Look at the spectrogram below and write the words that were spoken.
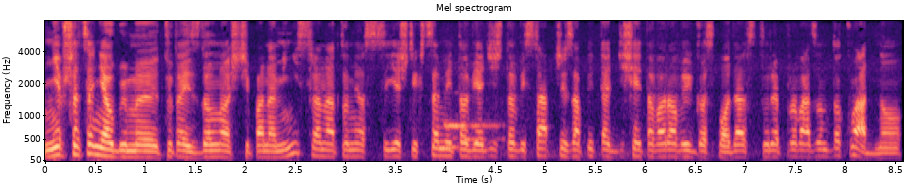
Nie przeceniałbym e, tutaj zdolności pana ministra, natomiast jeśli chcemy to wiedzieć, to wystarczy zapytać dzisiaj towarowych gospodarstw, które prowadzą dokładną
